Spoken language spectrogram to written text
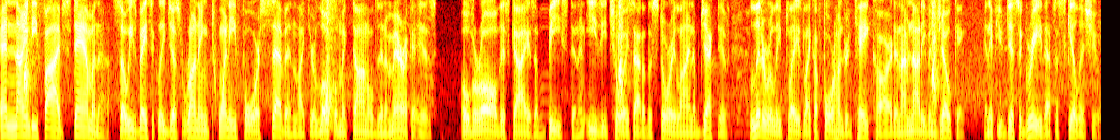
and 95 stamina, so he's basically just running 24-7 like your local McDonald's in America is. Overall, this guy is a beast and an easy choice out of the storyline objective. Literally plays like a 400k card, and I'm not even joking. And if you disagree, that's a skill issue.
